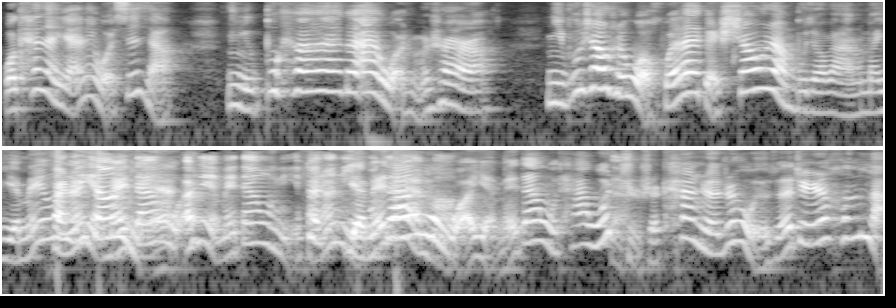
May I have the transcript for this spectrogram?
我看在眼里，我心想，你不喝咖啡碍我什么事儿啊？你不烧水，我回来给烧上不就完了吗？也没有反正也没耽误，而且也没耽误你。反正也没耽误我，也没耽误他。我只是看着之后，我就觉得这人很懒。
